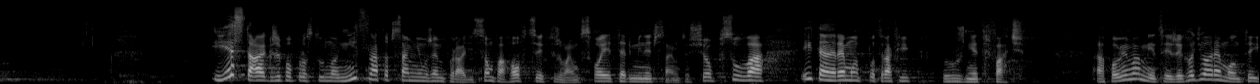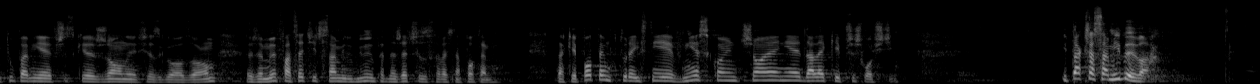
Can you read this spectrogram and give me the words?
I jest tak, że po prostu no, nic na to czasami nie możemy poradzić. Są fachowcy, którzy mają swoje terminy, czasami coś się obsuwa i ten remont potrafi różnie trwać. A powiem wam więcej, jeżeli chodzi o remonty, i tu pewnie wszystkie żony się zgodzą, że my faceci czasami lubimy pewne rzeczy zostawiać na potem. Takie potem, które istnieje w nieskończenie dalekiej przyszłości. I tak czasami bywa.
